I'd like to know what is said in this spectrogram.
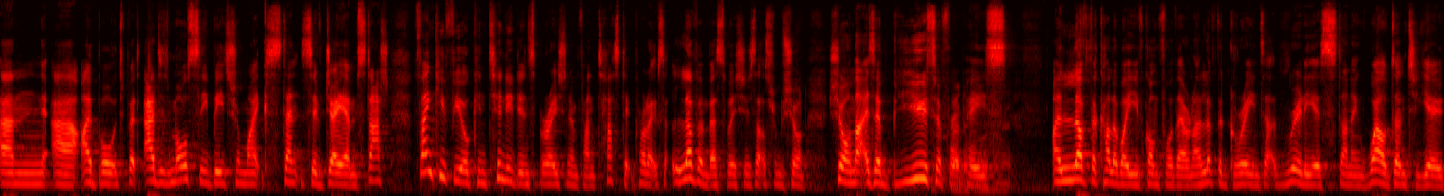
um, uh, I bought, but added more sea beads from my extensive JM stash. Thank you for your continued inspiration and fantastic products. Love and best wishes. That's from Sean. Sean, that is a beautiful Incredible, piece. I love the colourway you've gone for there, and I love the greens. That really is stunning. Well done to you.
